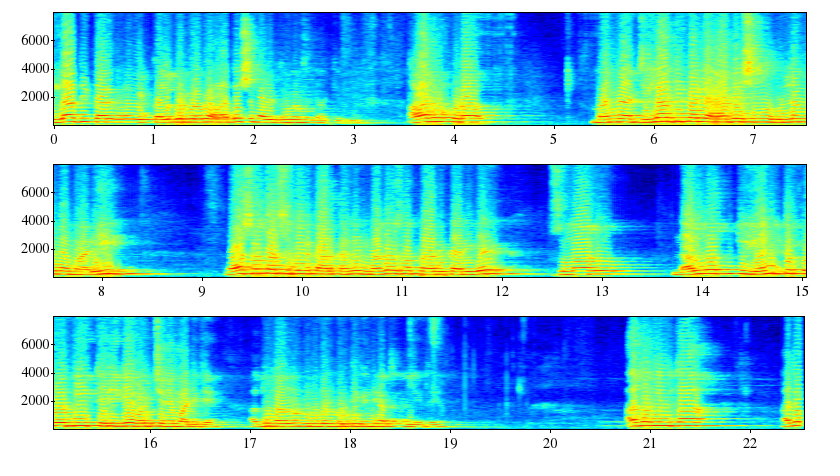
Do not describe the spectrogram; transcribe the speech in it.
ಜಿಲ್ಲಾಧಿಕಾರಿಗಳು, ಕಲಬುರಗಿಯವರು ಆದೇಶ ಮಾಡಿ ನಮಗೆ ಹಾಕಿದ್ದೀನಿ. ಆದರೂ ಕೂಡ ಮಾನ್ಯ ಜಿಲ್ಲಾಧಿಕಾರಿ ಆದೇಶವನ್ನು ಉಲ್ಲಂಘನೆ ಮಾಡಿ ವಾಸೋತ್ತ ಸಿಮೆಂಟ್ ಕಾರ್ಖಾನೆ ನಗರ ಪ್ರಾಧಿಕಾರಿಗೆ ಸುಮಾರು ನಲವತ್ತು ಎಂಟು ಕೋಟಿ ತೆರಿಗೆ ವಂಚನೆ ಮಾಡಿದೆ. ಅದು ನಾನು ನಿಮಗೆ ಕೊಟ್ಟಿದ್ದೀನಿ, ಅದರಲ್ಲಿದೆ. ಅದಕ್ಕಿಂತ ಅದೇ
